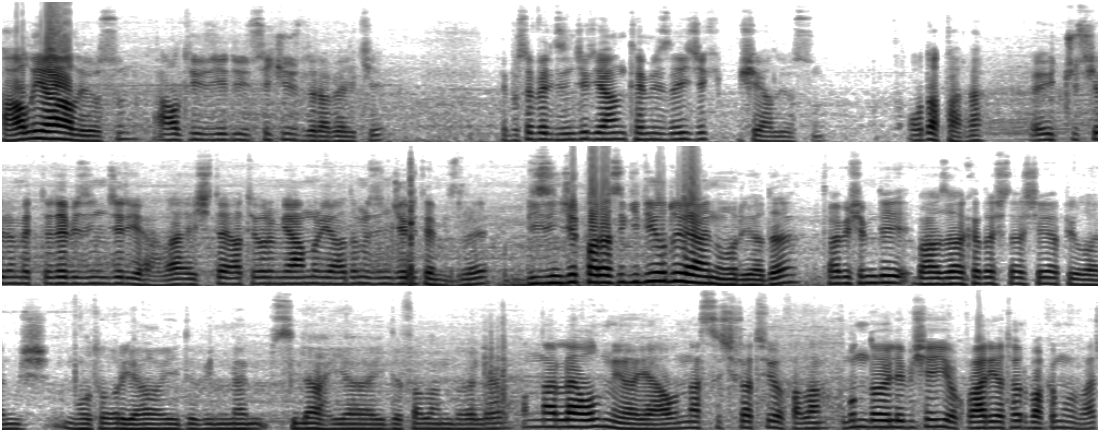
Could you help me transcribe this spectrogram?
Pahalı yağ alıyorsun. 600, 700, 800 lira belki. E bu sefer zincir yağını temizleyecek bir şey alıyorsun. O da para. E 300 kilometrede bir zincir yağla. E işte atıyorum yağmur yağdı mı zinciri temizle. Bir zincir parası gidiyordu yani oraya da. Tabi şimdi bazı arkadaşlar şey yapıyorlarmış. Motor yağıydı bilmem silah yağıydı falan böyle. Onlarla olmuyor ya. Onlar sıçratıyor falan. Bunda öyle bir şey yok. Varyatör bakımı var.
